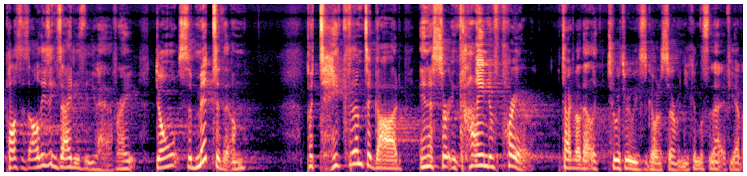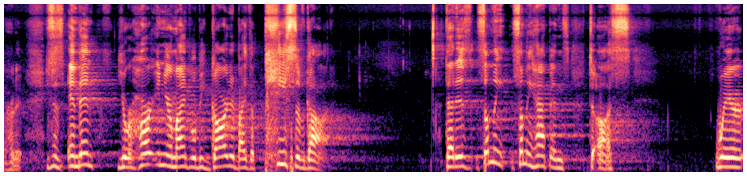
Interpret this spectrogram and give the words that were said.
Paul says, All these anxieties that you have, right? Don't submit to them, but take them to God in a certain kind of prayer I talked about that like two or three weeks ago in a sermon. You can listen to that if you haven't heard it. He says, and then your heart and your mind will be guarded by the peace of God. That is, something, something happens to us where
